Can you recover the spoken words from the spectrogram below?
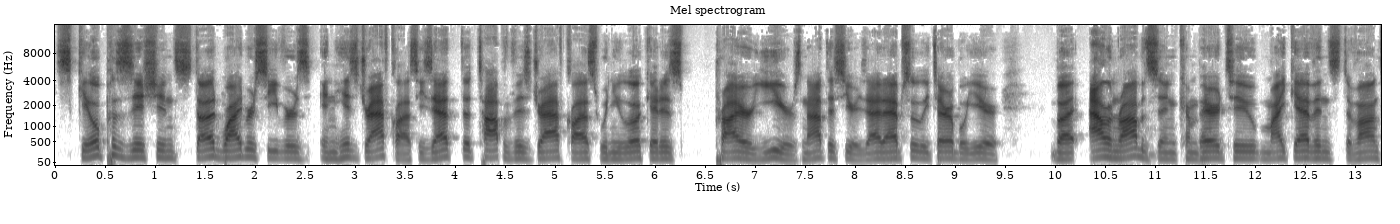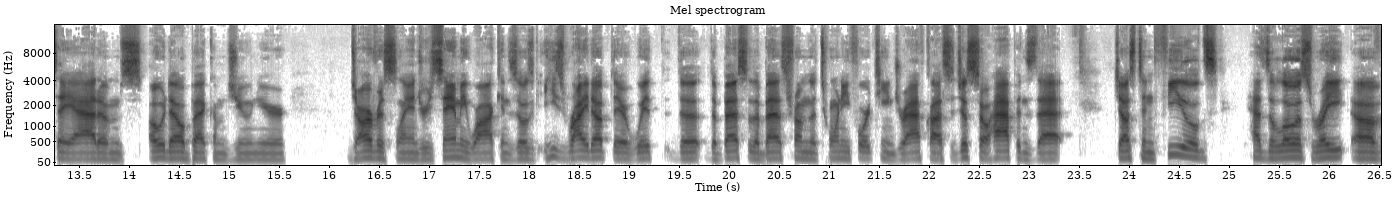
skill position stud wide receivers in his draft class, he's at the top of his draft class when you look at his prior years, not this year. He's had an absolutely terrible year. But Allen Robinson compared to Mike Evans, Davante Adams, Odell Beckham Jr., Jarvis Landry, Sammy Watkins, those he's right up there with the the best of the best from the 2014 draft class. It just so happens that Justin Fields has the lowest rate of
